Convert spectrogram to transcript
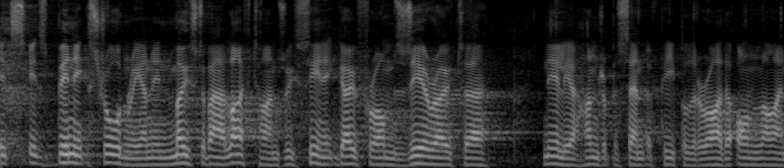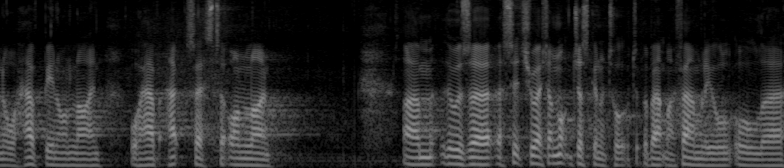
it's, it's been extraordinary, and in most of our lifetimes, we've seen it go from zero to nearly 100% of people that are either online or have been online or have access to online. Um, there was a, a, situation, I'm not just going to talk about my family all, all, uh,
